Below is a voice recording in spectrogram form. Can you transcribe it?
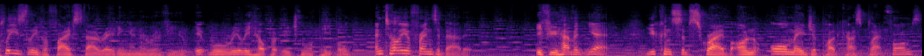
please leave a five star rating and a review. It will really help it reach more people. And tell your friends about it. If you haven't yet, you can subscribe on all major podcast platforms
